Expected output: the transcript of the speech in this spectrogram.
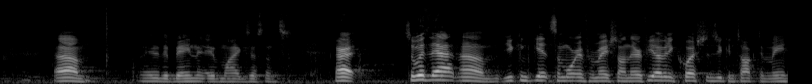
um, the bane of my existence. All right. So, with that, um, you can get some more information on there. If you have any questions, you can talk to me,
